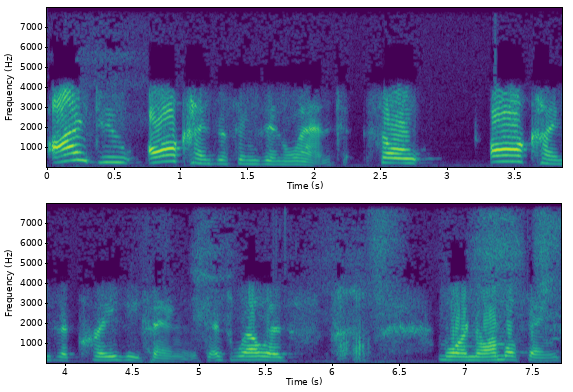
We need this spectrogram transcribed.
I do all kinds of things in Lent. So all kinds of crazy things as well as more normal things.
